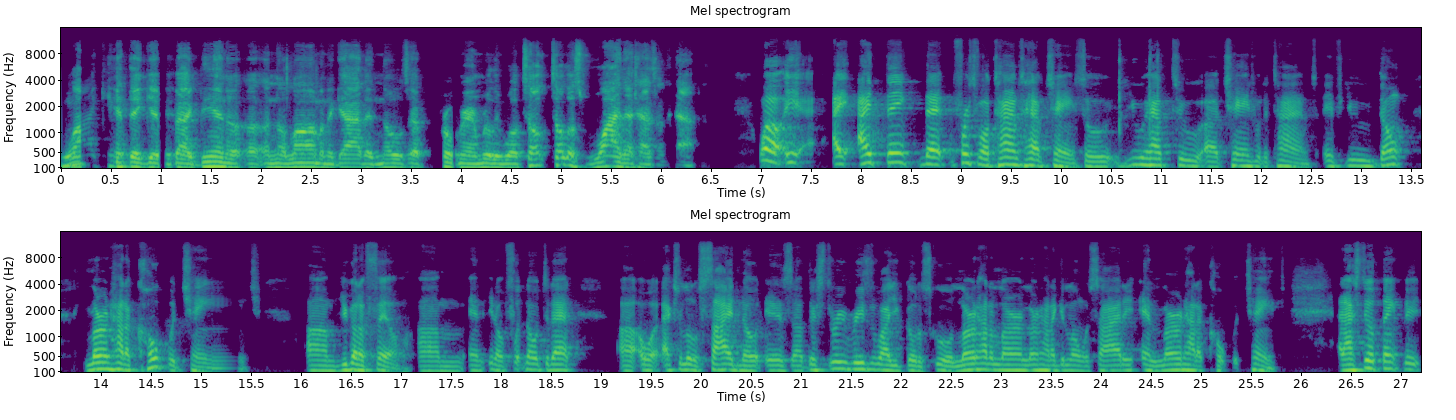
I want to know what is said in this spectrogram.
Why can't they get back? Being a, a, an alum and a guy that knows that program really well, tell tell us why that hasn't happened. Well, I, I think that first of all, times have changed. So you have to uh, change with the times. If you don't learn how to cope with change, um, you're going to fail. Um, and, you know, footnote to that, uh, or actually a little side note is uh, there's three reasons why you go to school. Learn how to learn, learn how to get along with society, and learn how to cope with change. And I still think that,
